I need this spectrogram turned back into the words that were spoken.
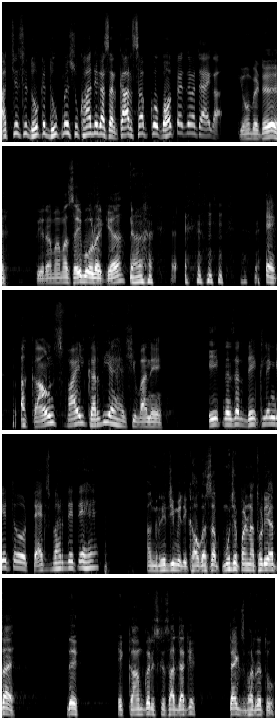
अच्छे से धो के धूप में सुखा देगा सरकार सबको बहुत पैसे बचाएगा। क्यों बेटे? तेरा मामा सही बोल रहा है क्या? अकाउंट्स फ़ाइल कर दिया है शिवा ने। एक नज़र देख लेंगे तो टैक्स भर देते हैं। अंग्रेज़ी में लिखा होगा सब मुझे पढ़ना थोड़ी आता है। देख एक काम कर इसके साथ जाके टैक्स भर दे तू।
